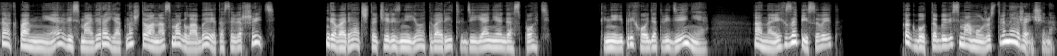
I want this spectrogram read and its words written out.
как по мне, весьма вероятно, что она смогла бы это совершить. Говорят, что через нее творит деяние Господь. К ней приходят видения, она их записывает. Как будто бы весьма мужественная женщина.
